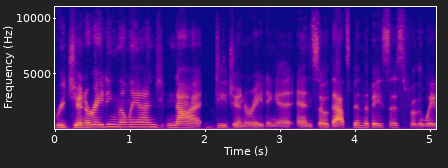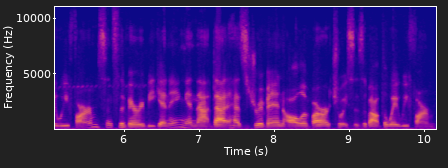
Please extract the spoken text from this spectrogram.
regenerating the land, not degenerating it. And so that's been the basis for the way we farm since the very beginning and that that has driven all of our choices about the way we farm.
